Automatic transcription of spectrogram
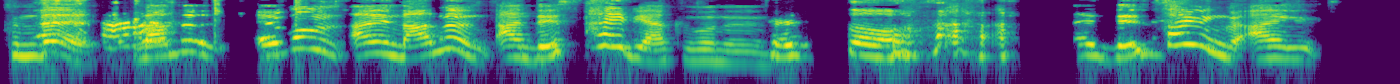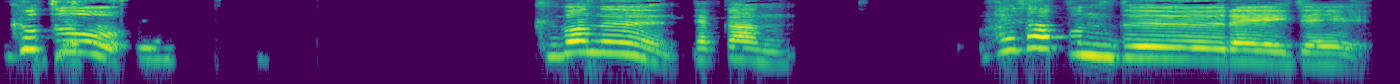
근데 나는 앨범, 아니, 나는, 아니, 내 스타일이야, 그거는. 됐어. 아니, 내 스타일인 거야. 아니, 그것도, 그거는 약간 회사분들의 이제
